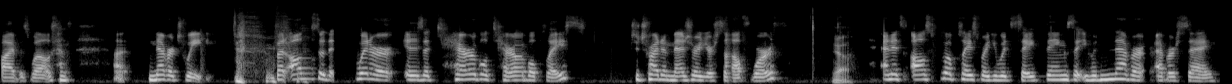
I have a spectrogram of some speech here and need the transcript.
five as well is uh, never tweet. but also that Twitter is a terrible, terrible place to try to measure your self worth. Yeah. And it's also a place where you would say things that you would never, ever say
